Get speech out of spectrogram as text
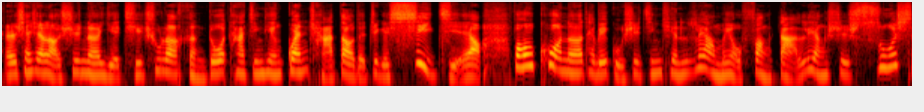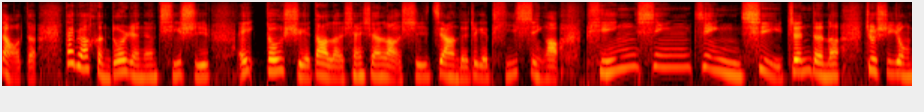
而珊珊老师呢，也提出了很多他今天观察到的这个细节哦，包括呢，台北股市今天量没有放大，量是缩小的，代表很多人呢，其实哎，都学到了珊珊老师这样的这个提醒哦，平心静气，真的呢，就是用。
